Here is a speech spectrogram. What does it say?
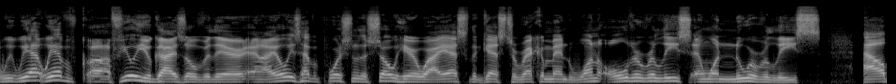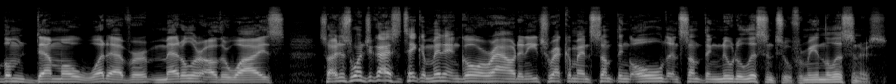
we we have, we have a few of you guys over there, and I always have a portion of the show here where I ask the guests to recommend one older release and one newer release, album, demo, whatever, metal or otherwise. So I just want you guys to take a minute and go around and each recommend something old and something new to listen to for me and the listeners.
